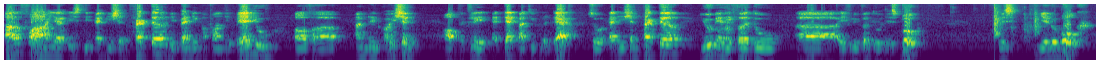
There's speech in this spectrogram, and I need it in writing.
Alpha here is the adhesion factor depending upon the value of uh, undrained cohesion of the clay at that particular depth. So adhesion factor you may refer to uh, if you refer to this book, this yellow book,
